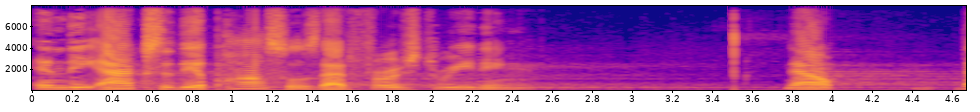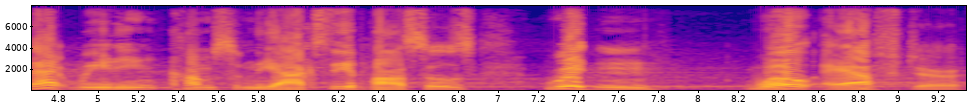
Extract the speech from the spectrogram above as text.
in the Acts of the Apostles, that first reading. Now, that reading comes from the Acts of the Apostles, written well after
